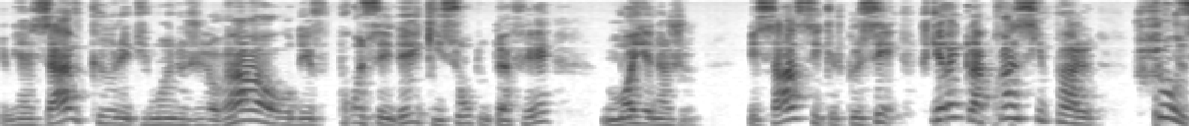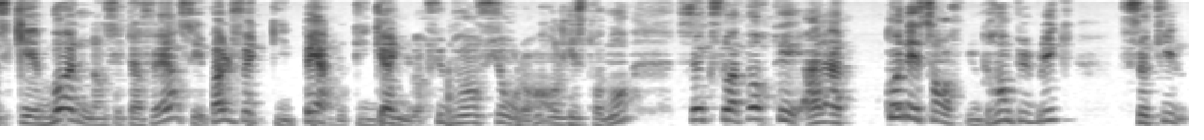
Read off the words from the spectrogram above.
eh bien, savent que les témoins de Jéhovah ont des procédés qui sont tout à fait moyenâgeux. Et ça, c'est quelque, c'est, je dirais que la principale chose qui est bonne dans cette affaire, c'est pas le fait qu'ils perdent ou qu'ils gagnent leur subvention, leur enregistrement, c'est que soit porté à la connaissance du grand public ce qu'ils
